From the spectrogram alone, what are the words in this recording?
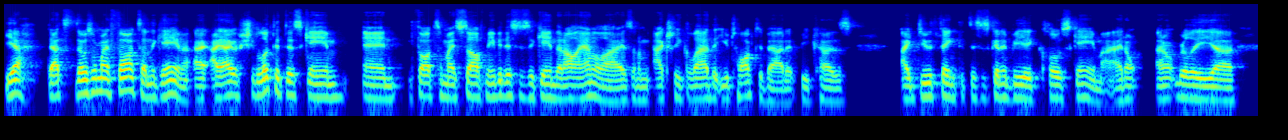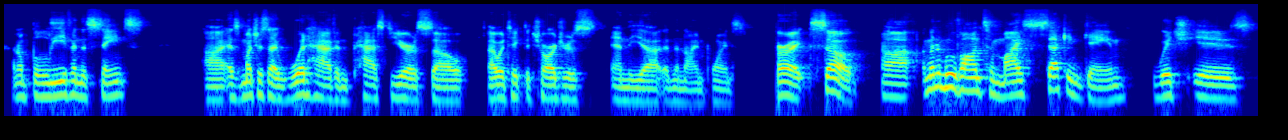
yeah, that's those are my thoughts on the game. I, I actually looked at this game and thought to myself, maybe this is a game that I'll analyze, and I'm actually glad that you talked about it because I do think that this is going to be a close game. I don't, I don't really, uh, I don't believe in the Saints uh, as much as I would have in past years. So I would take the Chargers and the uh, and the nine points. All right, so uh, I'm going to move on to my second game, which is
